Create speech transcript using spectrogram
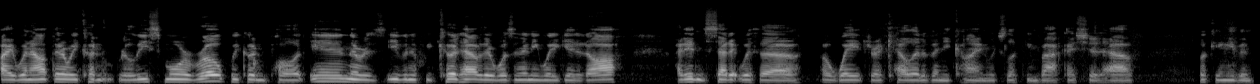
I went out there. We couldn't release more rope. We couldn't pull it in. There was even if we could have, there wasn't any way to get it off. I didn't set it with a, a weight or a kellet of any kind, which looking back I should have. Looking even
